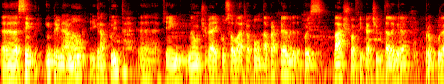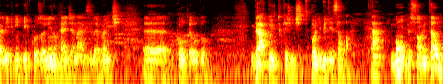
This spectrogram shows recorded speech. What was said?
Uh, sempre em primeira mão e gratuita. Uh, quem não tiver aí com o celular para apontar para a câmera, depois baixa o aplicativo Telegram, procura ali Henrique Osolino, Red Análise Levante, uh, conteúdo gratuito que a gente disponibiliza lá. Tá? Bom, pessoal, então,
